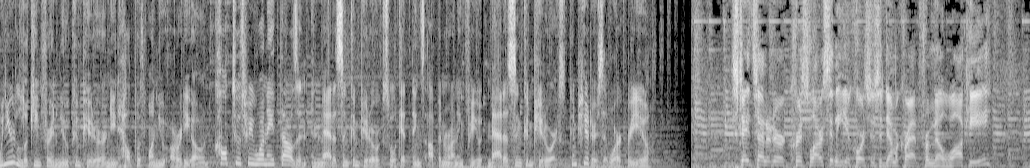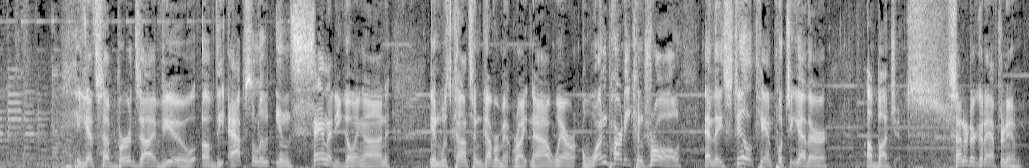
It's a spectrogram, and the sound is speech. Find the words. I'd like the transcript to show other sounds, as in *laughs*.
When you're looking for a new computer or need help with one you already own, call 231 8000 and Madison Computer Works will get things up and running for you. Madison Computer Works, computers that work for you. State Senator Chris Larson, he, of course, is a Democrat from Milwaukee. He gets a bird's eye view of the absolute insanity going on in Wisconsin government right now, where one party control and they still can't put together a budget. Senator, good afternoon.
